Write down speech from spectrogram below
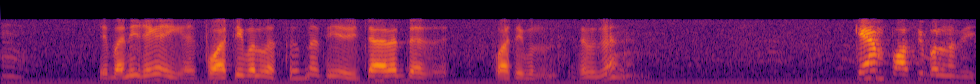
હમ. એ બની શકે. પોસિબલ વસ્તુ જ નથી. વિચાર જ પોસિબલ સમજે ને? કેમ પોસિબલ નથી?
